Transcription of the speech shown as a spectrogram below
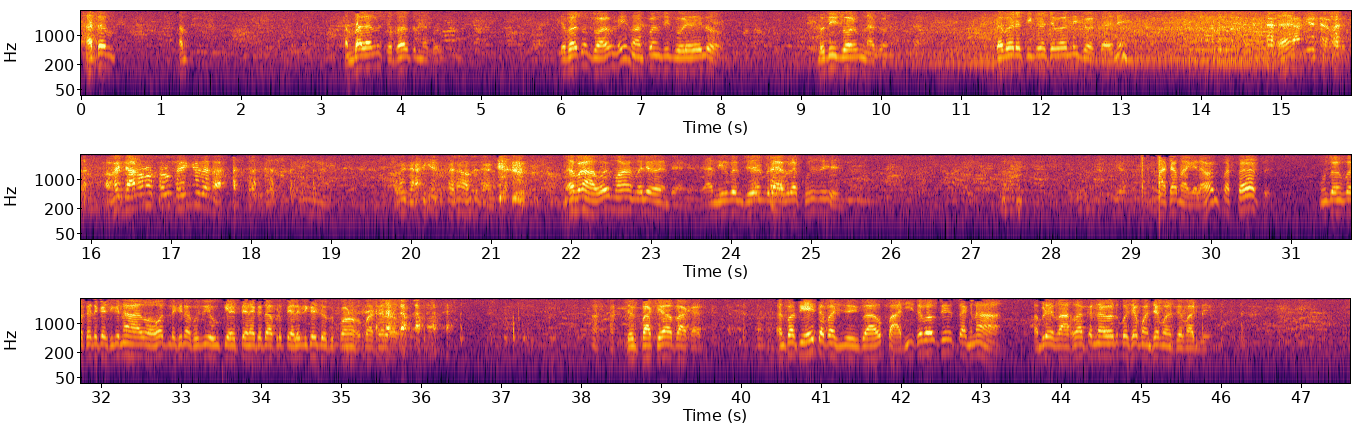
હા, તો અંબાલાલ નો સ્વભાવ તમને કહું છું. સ્વભાવ તો જોડું નહીં નાનપણથી જોડે રહેલો. બધી જોડું ના જોડું તમારે શીખવા સ્વભાવ નહીં જોડતા ને હવે. હવે જાણવાનું શરૂ થઈ ગયું દાદા. હવે જાણીએ છીએ. હવે જાણીએ ના પણ આવો માણસ મળ્યો આ નિર્બંધ બધા આ બધા ખુશ થઈ જાય પાછા માગેલા હોય ને તરત હું તો વખતે કહીશ કે ના હોત લખી નાખું છું એવું કે તેના કરતા આપણે પહેલેથી કહી દો કે પણ પાછા પા કેવા પાકા અને પાછું એ તપાસી જોયું આવો પાજી સ્વભાવ છે? તક ના. હમણે વાહ વાહ કરનાર હોય તો પછી પંચે પંચે મારી દે.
